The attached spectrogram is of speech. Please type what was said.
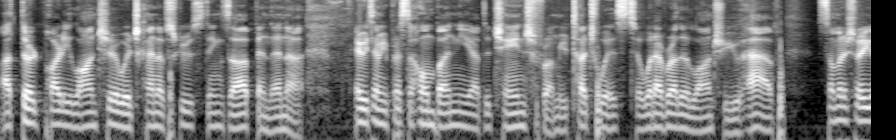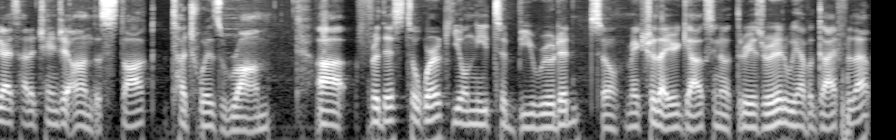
a third-party launcher which kind of screws things up and then uh, every time you press the home button you have to change from your TouchWiz to whatever other launcher you have. So I'm going to show you guys how to change it on the stock TouchWiz ROM. Uh, for this to work, you'll need to be rooted. So make sure that your Galaxy Note 3 is rooted. We have a guide for that.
